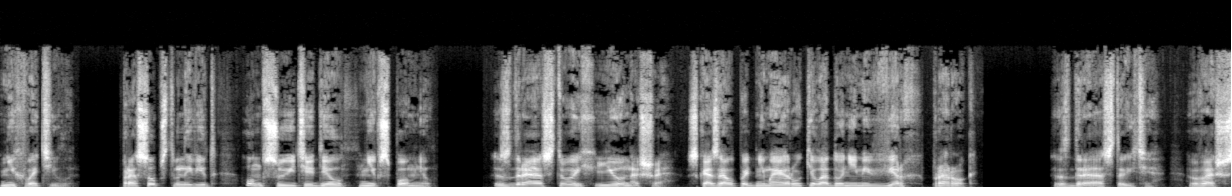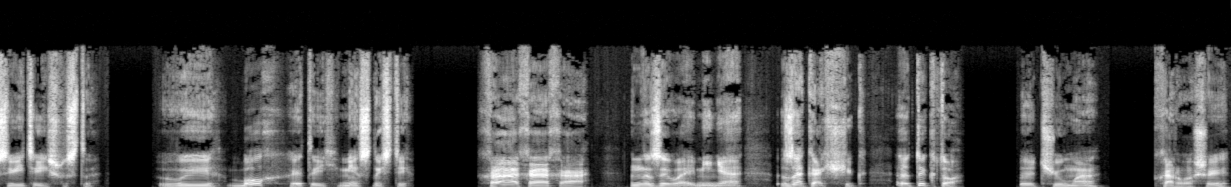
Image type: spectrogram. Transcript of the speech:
не хватило. Про собственный вид он в суете дел не вспомнил. «Здравствуй, юноша», — сказал, поднимая руки ладонями вверх, пророк. «Здравствуйте, ваше святейшество. Вы бог этой местности?» «Ха-ха-ха! Называй меня заказчик. Ты кто?» «Чума. Хорошее,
